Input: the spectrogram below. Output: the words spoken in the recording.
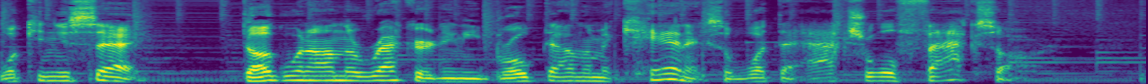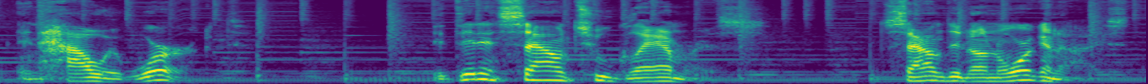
What can you say? Doug went on the record and he broke down the mechanics of what the actual facts are and how it worked. It didn't sound too glamorous. It sounded unorganized.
